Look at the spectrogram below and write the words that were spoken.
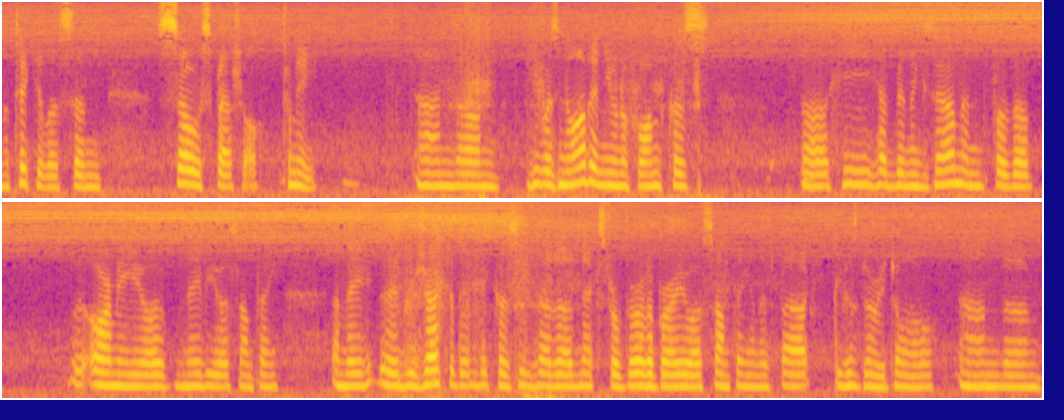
meticulous and so special to me. And um, he was not in uniform because uh, he had been examined for the Army or Navy or something, and they, they rejected him because he had an extra vertebrae or something in his back. He was very tall. And um,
